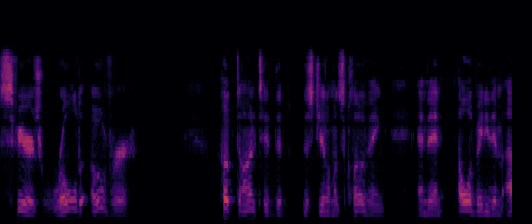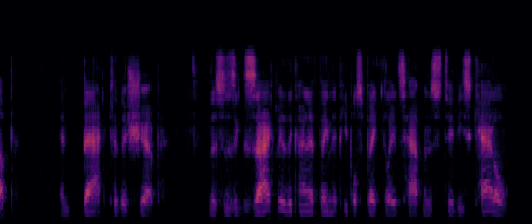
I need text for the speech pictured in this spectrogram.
spheres rolled over, hooked onto the, this gentleman's clothing, and then elevated him up and back to the ship. This is exactly the kind of thing that people speculate happens to these cattle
